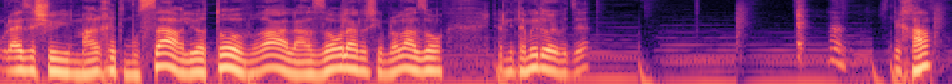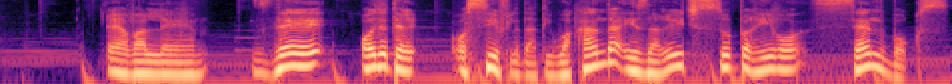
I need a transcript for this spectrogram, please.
אולי איזושהי מערכת מוסר, להיות טוב, רע, לעזור לאנשים, לא לעזור, שאני תמיד אוהב את זה. סליחה, אבל uh, זה עוד יותר הוסיף לדעתי. Wakanda is a rich superhero sandbox.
